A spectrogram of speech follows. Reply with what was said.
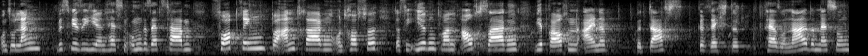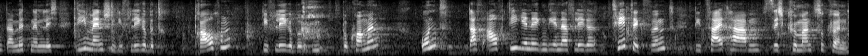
und so lange, bis wir sie hier in Hessen umgesetzt haben, vorbringen, beantragen und hoffe, dass Sie irgendwann auch sagen, wir brauchen eine bedarfsgerechte Personalbemessung, damit nämlich die Menschen, die Pflege brauchen, die Pflege bekommen und dass auch diejenigen, die in der Pflege tätig sind, die Zeit haben, sich kümmern zu können.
